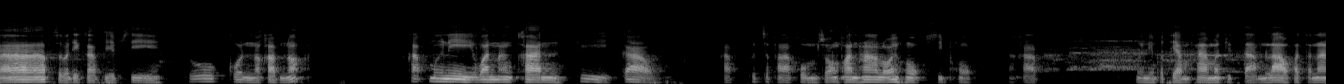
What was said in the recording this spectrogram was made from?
ครับ สวัสดีครับ FC ทุกคนนะครับเนาะครับมื้อนี้วันอังคารที่9ครับพฤษภาคม2566นะครับมื้อนี้พอเตรียมพามาติดตามเล่าพัฒนา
